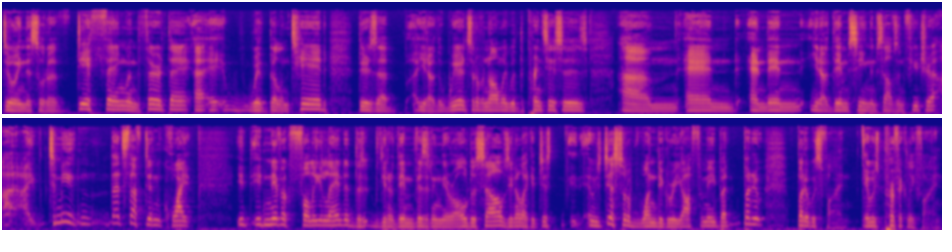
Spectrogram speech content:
doing this sort of death thing when the third thing uh, with Bill and Ted. There's a you know the weird sort of anomaly with the princesses, um, and and then you know them seeing themselves in future. I, I to me that stuff didn't quite it, it never fully landed the you know them visiting their older selves you know like it just it, it was just sort of one degree off for me but but it but it was fine it was perfectly fine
